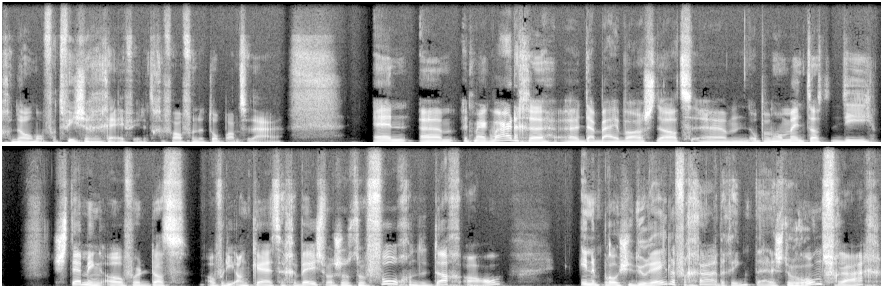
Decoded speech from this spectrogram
genomen of adviezen gegeven. In het geval van de topambtenaren. En um, het merkwaardige daarbij was dat um, op het moment dat die stemming over, dat, over die enquête geweest was, was de volgende dag al in een procedurele vergadering tijdens de rondvraag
